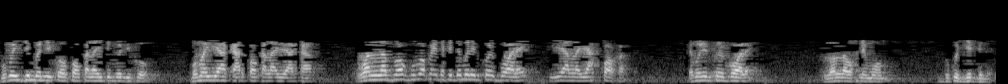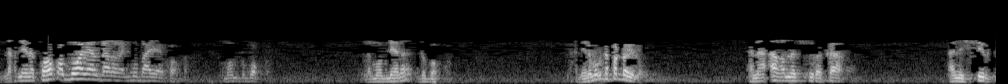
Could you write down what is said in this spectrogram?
bu may dimbandikoo kooka lay dimbandikoo bu may yaakaar kooka lay yaakaar wala boog bu ma koy defee dama leen koy boole yàlla yàq kooka dama leen koy boole loolu la wax ne moom du ko jéggale ndax nee na koo ko booleel dara rek mu bàyyee kooka moom du bokk la moom nee na du bokk ndax nee na moom dafa doylu ana agna suraka an shirk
